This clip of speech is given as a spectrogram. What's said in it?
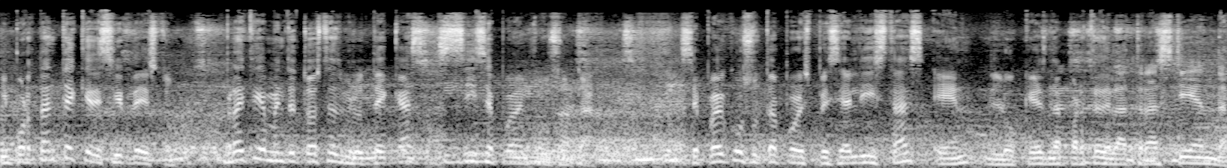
Importante que decir de esto, prácticamente todas estas bibliotecas sí se pueden consultar. Se pueden consultar por especialistas en lo que es la parte de la trastienda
